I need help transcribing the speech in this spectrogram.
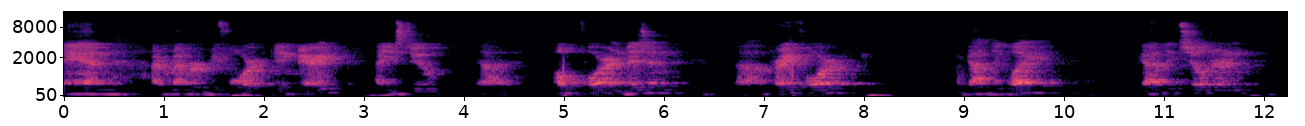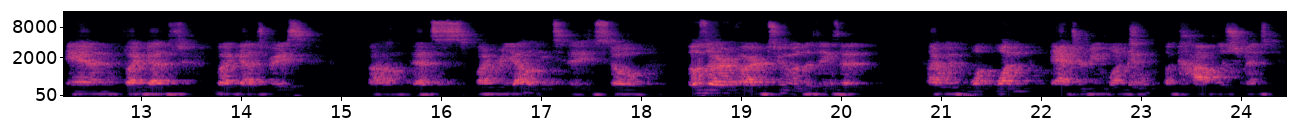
And I remember before getting married, I used to uh, hope for, envision, uh, pray for a godly wife, godly children, and by God's by God's grace, um, that's my reality today. So those are, are two of the things that I would want one attribute, one accomplishment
